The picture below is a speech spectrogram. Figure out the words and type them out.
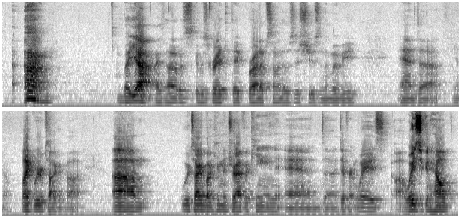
but yeah, I thought it was it was great that they brought up some of those issues in the movie, and uh, you know, like we were talking about, um, we were talking about human trafficking and uh, different ways uh, ways you can help.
